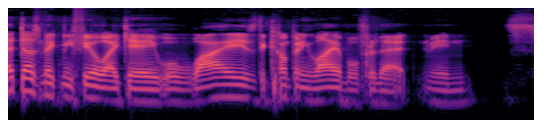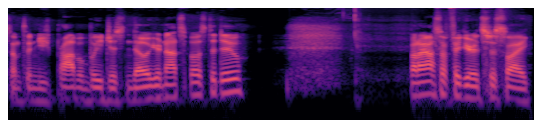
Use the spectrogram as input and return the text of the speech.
that does make me feel like a well, why is the company liable for that? I mean, something you probably just know you're not supposed to do. But I also figure it's just like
